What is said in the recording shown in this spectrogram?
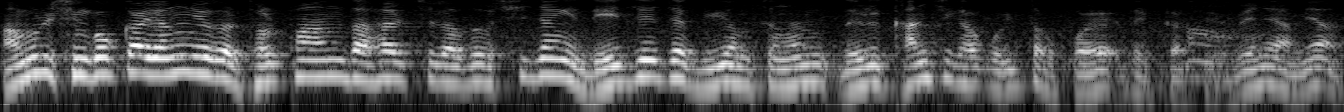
아무리 신고가 영역을 돌파한다 할지라도 시장의 내재적 위험성은 늘 간직하고 있다고 보여야 될 것 같아요. 어. 왜냐하면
